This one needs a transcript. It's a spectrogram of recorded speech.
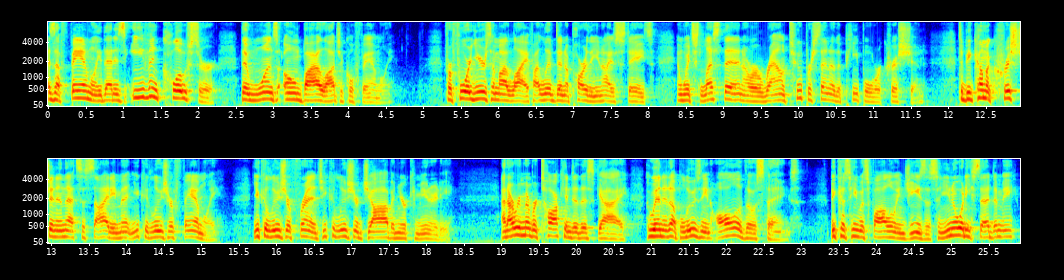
as a family that is even closer than one's own biological family. For four years of my life, I lived in a part of the United States in which less than or around 2% of the people were Christian. To become a Christian in that society meant you could lose your family, you could lose your friends, you could lose your job and your community. And I remember talking to this guy who ended up losing all of those things because he was following Jesus. And you know what he said to me?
